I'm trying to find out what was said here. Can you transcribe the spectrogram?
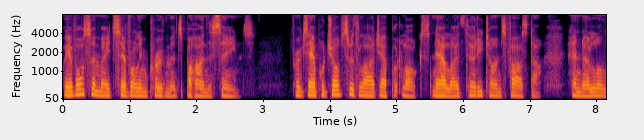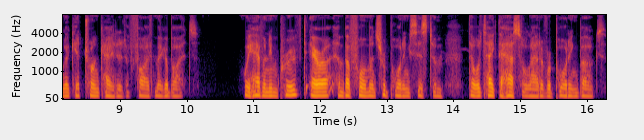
We have also made several improvements behind the scenes. For example, jobs with large output locks now load 30 times faster and no longer get truncated at 5 megabytes. We have an improved error and performance reporting system that will take the hassle out of reporting bugs.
